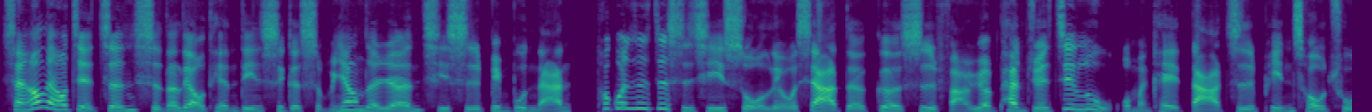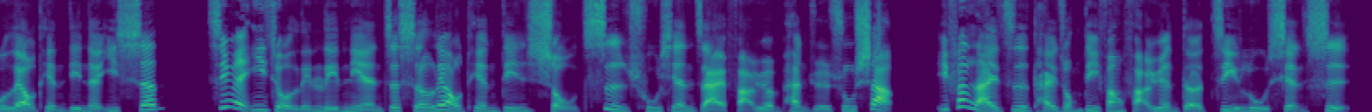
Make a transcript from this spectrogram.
想要了解真实的廖天丁是个什么样的人，其实并不难。透过日治时期所留下的各式法院判决记录，我们可以大致拼凑出廖天丁的一生。新元一九零零年，这是廖天丁首次出现在法院判决书上。一份来自台中地方法院的记录显示，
